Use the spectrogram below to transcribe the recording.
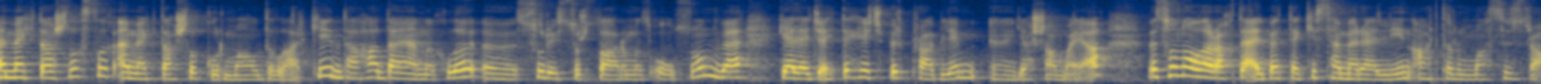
əməkdaşlıq sıx əməkdaşlıq qurmalıdırlar ki, daha dayanıqlı e, su resurslarımız olsun və gələcəkdə heç bir problem e, yaşamayaq. Və son olaraq da əlbəttə ki, səmərəliliyin artırılması üzrə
